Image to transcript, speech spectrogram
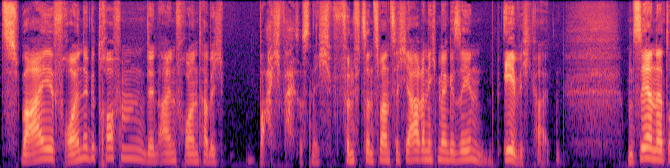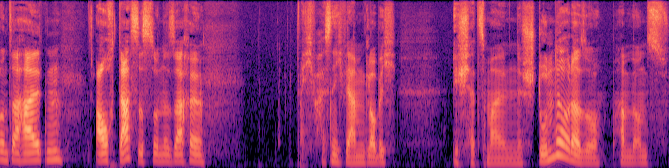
zwei Freunde getroffen. Den einen Freund habe ich, boah, ich weiß es nicht, 15, 20 Jahre nicht mehr gesehen. Ewigkeiten. Und sehr nett unterhalten. Auch das ist so eine Sache. Ich weiß nicht, wir haben, glaube ich, ich schätze mal eine Stunde oder so, haben wir uns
